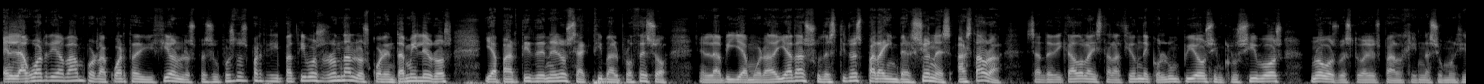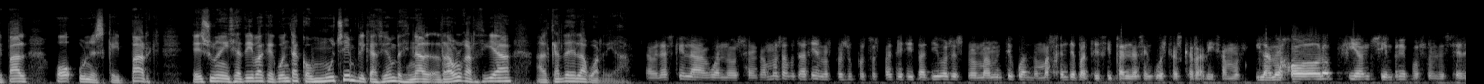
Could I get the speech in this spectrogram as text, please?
En La Guardia van por la cuarta edición. Los presupuestos participativos rondan los 40.000 euros y a partir de enero se activa el proceso. En la Villa Murallada su destino es para inversiones. Hasta ahora se han dedicado a la instalación de columpios inclusivos, nuevos vestuarios para el gimnasio municipal o un skate park. Es una iniciativa que cuenta con mucha implicación vecinal. Raúl García, alcalde de La Guardia. La verdad es que cuando sacamos a votación los presupuestos participativos es normalmente cuando más gente participa en las encuestas que realizamos. Y la mejor opción siempre pues, suele ser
